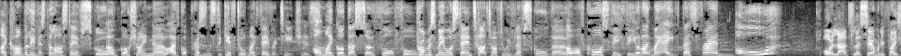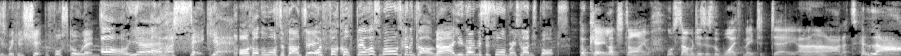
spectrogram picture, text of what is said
I can't believe it's the last day of school. Oh gosh, I know. I've got presents to gift all my favourite teachers. Oh my god, that's so thoughtful. Promise me we'll stay in touch after we've left school, though. Oh, of course, Fifi. You're like my eighth best friend. Oh! Oi, lads, let's see how many places we can shit before school ends. Oh, yeah! Oh, that's sick, yeah! Oh, I got the water fountain! Oh, fuck off, Bill. That's where I was gonna go. Nah, you going Mrs. Swarbrick's lunchbox. Okay, lunchtime. What sandwiches has the wife made today? Ah, Nutella.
